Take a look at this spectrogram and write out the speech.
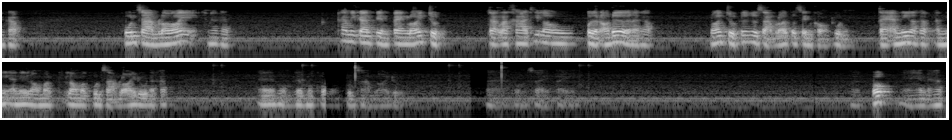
นะครับ คูณสามร้อยนะครับ ถ้ามีการเปลี่ยนแปลงร้อยจุด จากราคาที่เราเปิดออเดอร์นะครับร้อยจุดก็คือสามร้อยเปอร์เซ็นของทุน แต่อันนี้แหละครับ อันนี้อันนี้ลองมาลองมาคูณสามร้อยดูนะครับผมจะมาคูณสามร้อยดูผมใส่ไปปุ๊บเห็นไหมครับ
